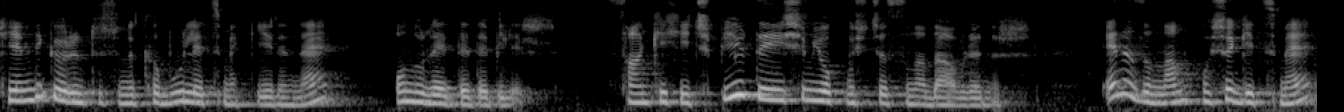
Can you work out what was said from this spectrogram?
Kendi görüntüsünü kabul etmek yerine onu reddedebilir. Sanki hiçbir değişim yokmuşçasına davranır. En azından hoşa gitme,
